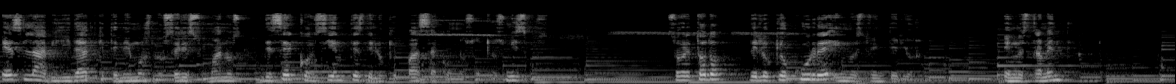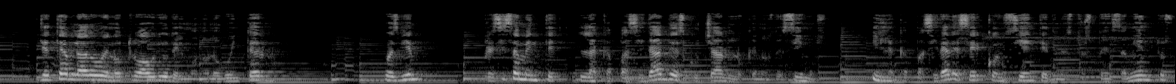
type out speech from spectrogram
es la habilidad que tenemos los seres humanos de ser conscientes de lo que pasa con nosotros mismos sobre todo de lo que ocurre en nuestro interior, en nuestra mente. Ya te he hablado en otro audio del monólogo interno. Pues bien, precisamente la capacidad de escuchar lo que nos decimos y la capacidad de ser consciente de nuestros pensamientos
